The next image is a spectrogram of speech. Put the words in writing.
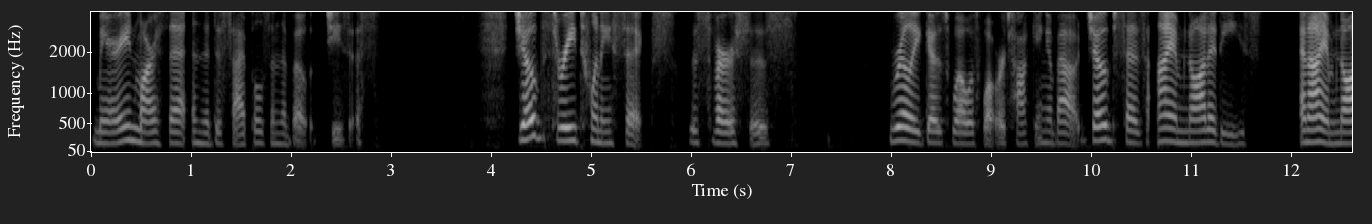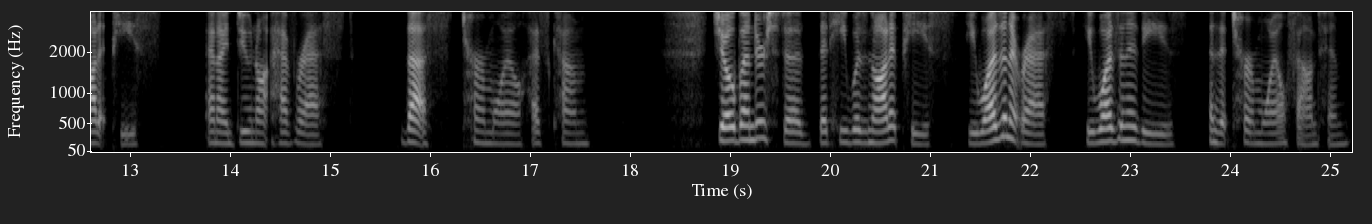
Mary and Martha, and the disciples in the boat with Jesus. Job 3:26. This verse is really goes well with what we're talking about. Job says, "I am not at ease, and I am not at peace, and I do not have rest." Thus, turmoil has come. Job understood that he was not at peace, he wasn't at rest, he wasn't at ease, and that turmoil found him.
